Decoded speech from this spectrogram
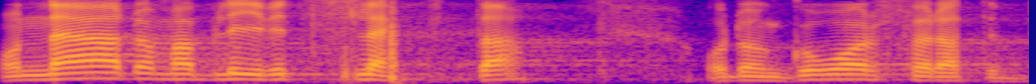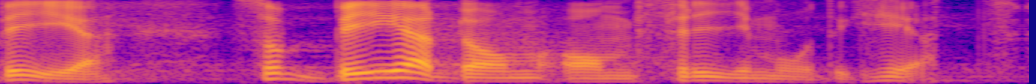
Och när de har blivit släppta och de går för att be, så ber de om frimodighet.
